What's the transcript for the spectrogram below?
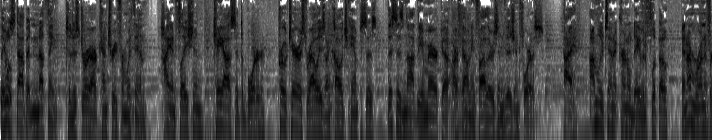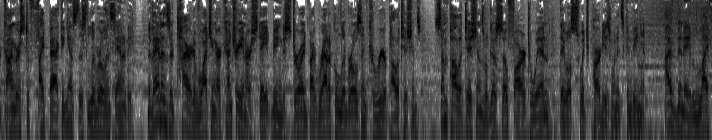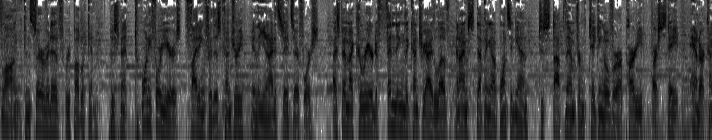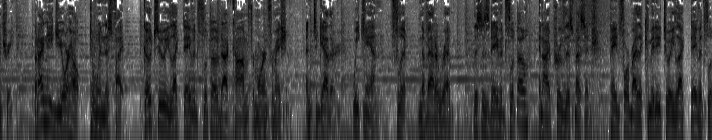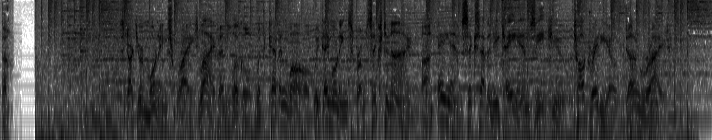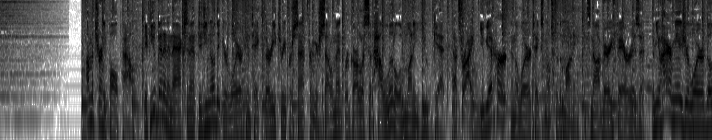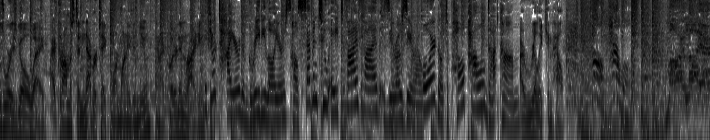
They will stop at nothing to destroy our country from within. High inflation, chaos at the border, pro terrorist rallies on college campuses. This is not the America our founding fathers envisioned for us. Hi, I'm Lieutenant Colonel David Flippo, and I'm running for Congress to fight back against this liberal insanity. Nevadans are tired of watching our country and our state being destroyed by radical liberals and career politicians. Some politicians will go so far to win, they will switch parties when it's convenient. I've been a lifelong conservative Republican who spent 24 years fighting for this country in the United States Air Force. I spent my career defending the country I love, and I am stepping up once again to stop them from taking over our party, our state, and our country. But I need your help to win this fight. Go to electdavidflippo.com for more information. And together, we can flip Nevada red. This is David Flippo, and I approve this message. Paid for by the Committee to Elect David Flippo. Start your mornings right, live and local with Kevin Wall. Weekday mornings from 6 to 9 on AM 670 KMZQ. Talk radio done right. I'm attorney Paul Powell. If you've been in an accident, did you know that your lawyer can take 33% from your settlement regardless of how little of money you get? That's right. You get hurt and the lawyer takes most of the money. It's not very fair, is it? When you hire me as your lawyer, those worries go away. I promise to never take more money than you and I put it in writing. If you're tired of greedy lawyers, call 728-5500 or go to paulpowell.com. I really can help. Paul Powell. More lawyer,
